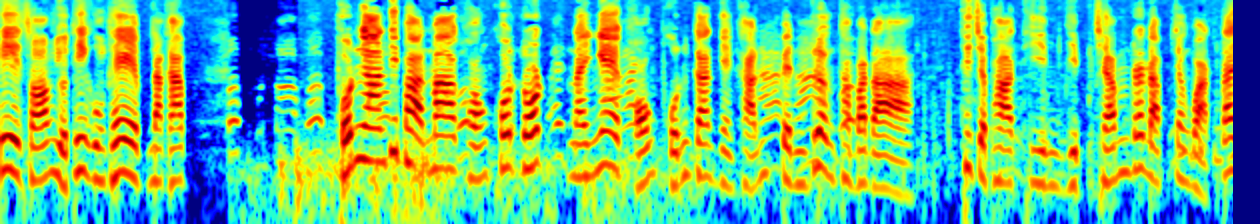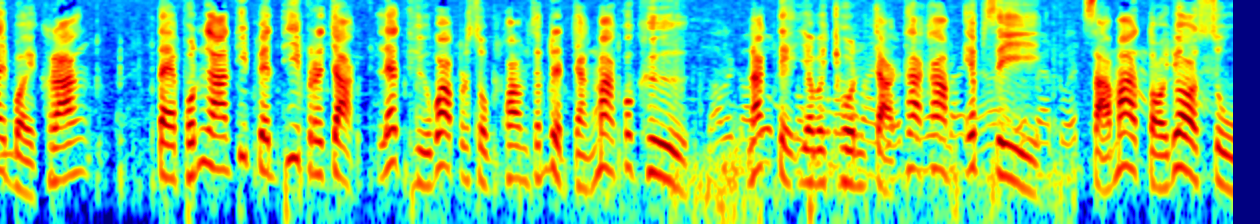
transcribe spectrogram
ที่ซ้อมอยู่ที่กรุงเทพนะครับ ผลงานที่ผ่านมาของโค้ดรถในแง่ของผลการแข่งขันเป็นเรื่องธรรมดา ที่จะพาทีมหยิบแชมป์ระดับจังหวัดได้บ่อยครั้ง แต่ผลงานที่เป็นที่ประจักษ์และถือว่าประสบความสำเร็จอย่างมากก็คือ นักเตะเยาวชนจากท่าข้าม FC สามารถต่อยอดสู่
